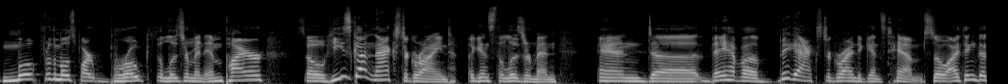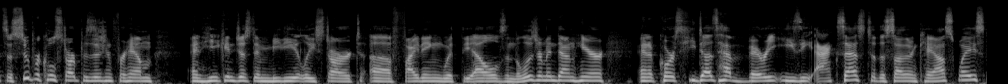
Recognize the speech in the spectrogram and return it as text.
mo- for the most part broke the Lizardman Empire. So he's got an axe to grind against the Lizardmen and uh, they have a big axe to grind against him. So I think that's a super cool start position for him, and he can just immediately start uh, fighting with the elves and the lizardmen down here. And of course, he does have very easy access to the Southern Chaos Waste.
